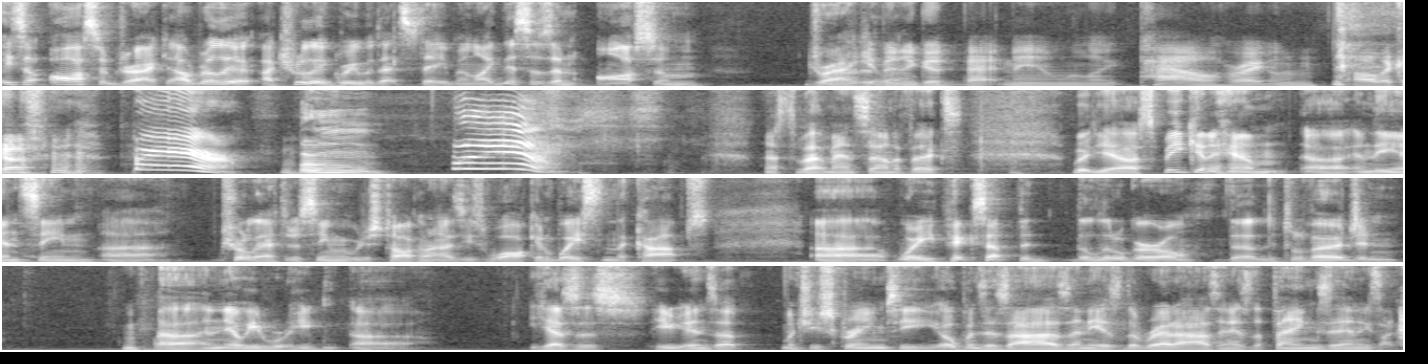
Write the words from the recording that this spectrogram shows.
he's an awesome Dracula. I really I truly agree with that statement. Like this is an awesome Dracula. Would have been a good Batman with like pow right on all the cops. Bam! Boom! Bam! That's the Batman sound effects. But yeah, speaking of him, uh, in the end scene, uh, shortly after the scene we were just talking about, as he's walking, wasting the cops, uh, where he picks up the, the little girl, the little virgin, uh, and you know he he uh, he has this. He ends up when she screams, he opens his eyes and he has the red eyes and he has the fangs in. He's like,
